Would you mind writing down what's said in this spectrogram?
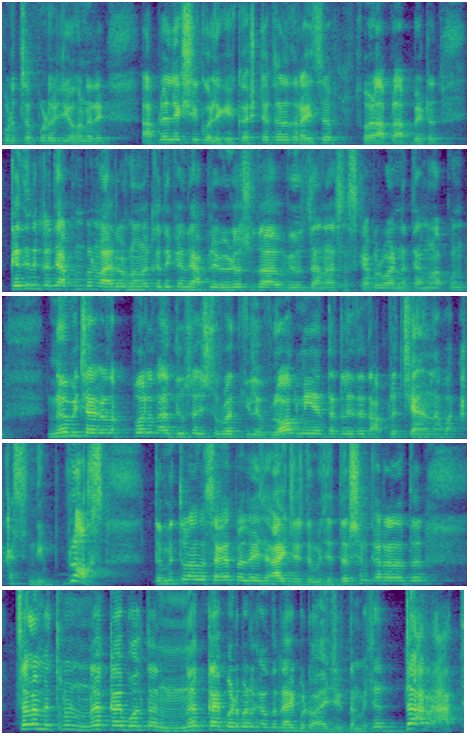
पुढचं पुढं जे होणार आहे. आपल्याला एक शिकवलं की कष्ट करत राहायचं फळ आपलं आप भेटत. कधी ना कधी आपण पण व्हायरल होणार. कधी कधी आपले व्हिडिओसुद्धा व्ह्यूज जाणार सबस्क्रायबर वाढणार. त्यामुळे आपण न विचार करता परत आज दिवसाची सुरुवात केली. व्लॉग नाही आहे त्यातल्या त्यात आपलं चॅनल नाव आकाश सिंधी व्लॉग्स तर मित्रांनो आता सगळ्यात पहिले जायचं आय म्हणजे दर्शन करायला. तर चला मित्रांनो न काय बोलता न काय बडबड करता नाही भेटू आय जगदंबेच्या दारात.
